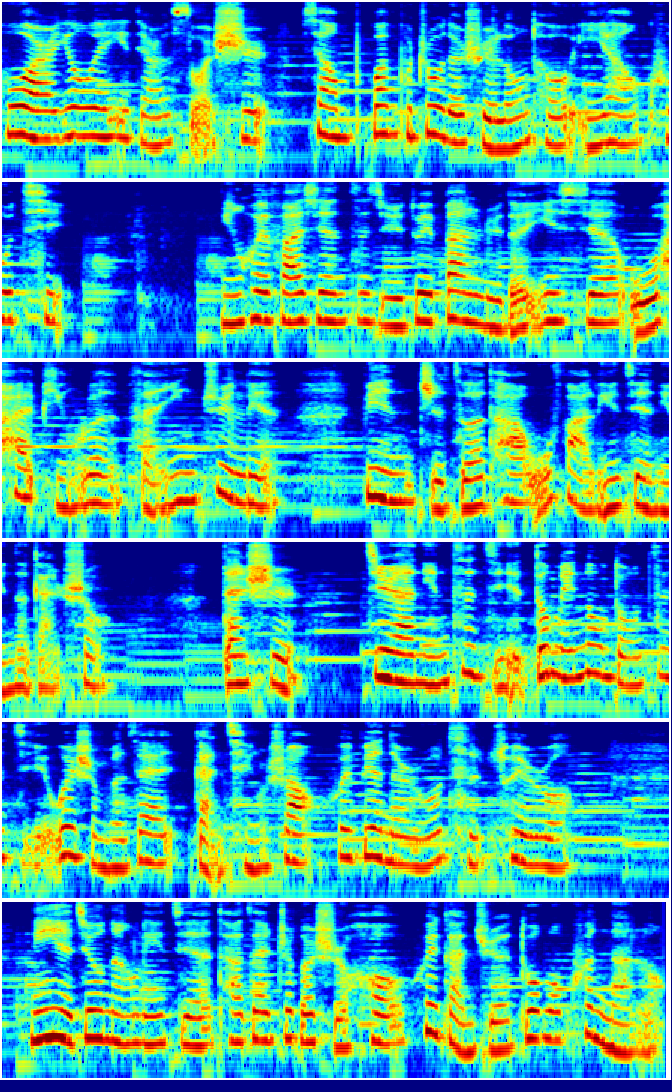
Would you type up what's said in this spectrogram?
忽而又为一点琐事，像关不住的水龙头一样哭泣。您会发现自己对伴侣的一些无害评论反应剧烈，并指责他无法理解您的感受。但是，既然您自己都没弄懂自己为什么在感情上会变得如此脆弱，您也就能理解他在这个时候会感觉多么困难了。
